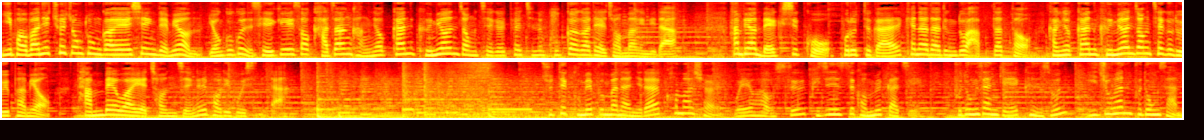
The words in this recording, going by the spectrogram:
이 법안이 최종 통과에 시행되면 영국은 세계에서 가장 강력한 금연 정책을 펼치는 국가가 될 전망입니다. 한편 멕시코, 포르투갈, 캐나다 등도 앞다퉈 강력한 금연 정책을 도입하며 담배와의 전쟁을 벌이고 있습니다. 주택 구매뿐만 아니라 커머셜, 웨어하우스, 비즈니스 건물까지 부동산계의 큰손 이주환 부동산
